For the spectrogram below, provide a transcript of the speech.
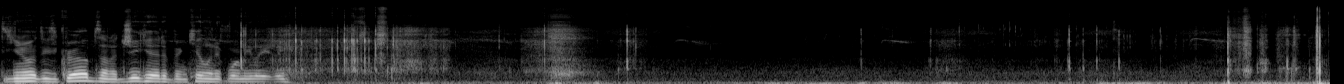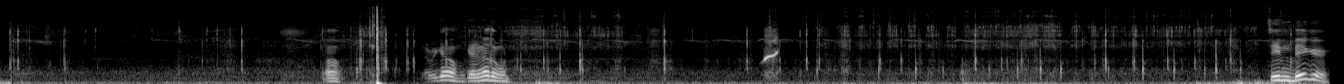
Do you know what? These grubs on a jig head have been killing it for me lately. Oh, there we go. Got another one. It's even bigger.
